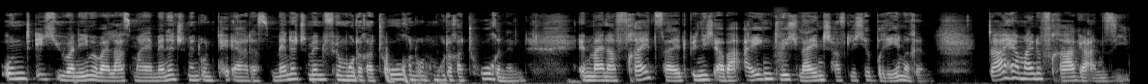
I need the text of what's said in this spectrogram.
und ich übernehme bei Lars Meyer Management und PR das Management für Moderatoren und Moderatorinnen. In meiner Freizeit bin ich aber eigentlich leidenschaftliche Bremerin. Daher meine Frage an Sie.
